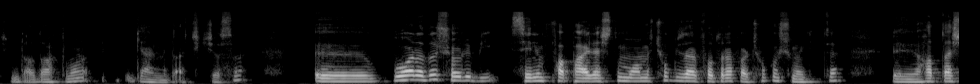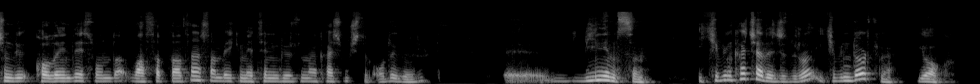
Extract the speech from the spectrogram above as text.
şimdi adı aklıma gelmedi açıkçası. E, bu arada şöyle bir senin paylaştığın Muhammed çok güzel fotoğraf var. Çok hoşuma gitti. E, hatta şimdi kolayındaysa onu da WhatsApp'tan atarsan belki Mete'nin gözünden kaçmıştır. O da görür. E, Williamson 2000 kaç aracıdır o? 2004 mü? Yok.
